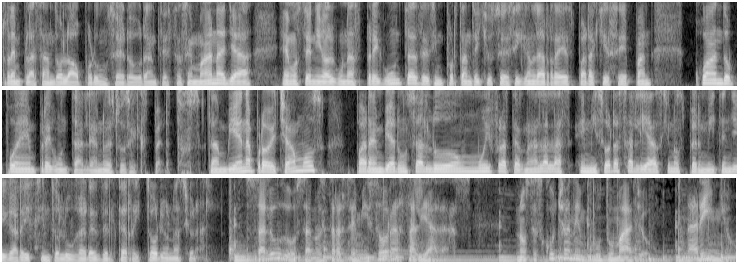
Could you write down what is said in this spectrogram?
reemplazando la O por un cero. Durante esta semana ya hemos tenido algunas preguntas. Es importante que ustedes sigan las redes para que sepan cuándo pueden preguntarle a nuestros expertos. También aprovechamos para enviar un saludo muy fraternal a las emisoras aliadas que nos permiten llegar a distintos lugares del territorio nacional. Saludos a nuestras emisoras aliadas. Nos escuchan en Putumayo, Nariño,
